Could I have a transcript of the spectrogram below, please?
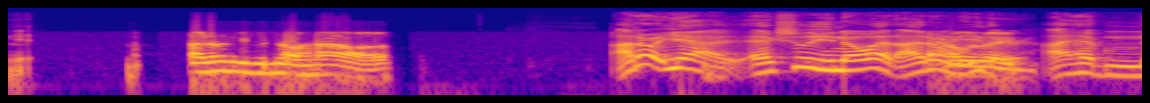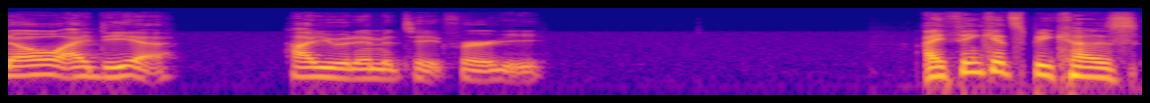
I don't even know how. I don't. Yeah, actually, you know what? I don't How either. I have no idea how you would imitate Fergie. I think it's because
